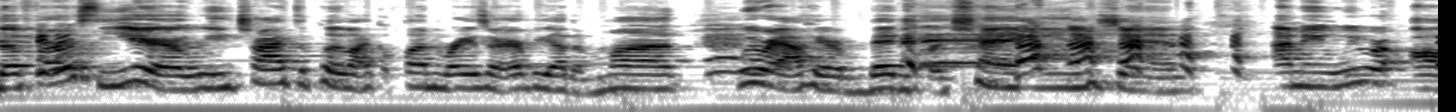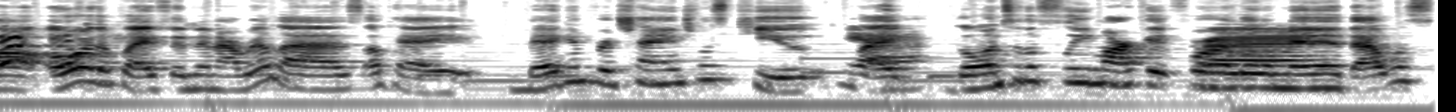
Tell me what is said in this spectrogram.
the first year, we tried to put like a fundraiser every other month. We were out here begging for change and. I mean, we were all over the place, and then I realized, okay, begging for change was cute. Yeah. Like going to the flea market for a little minute, that was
